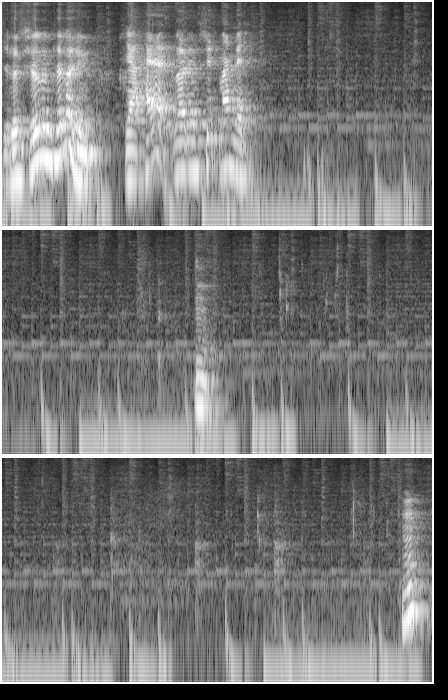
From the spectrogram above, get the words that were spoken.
Ihr lässt schnell den Teller hin. Ja, hä, weil den sieht man nicht. Hm. Hm?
